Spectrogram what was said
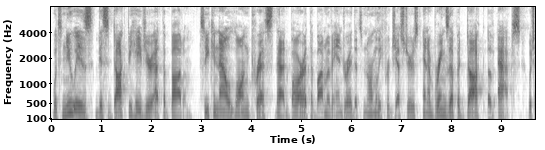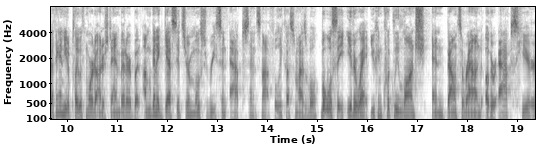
What's new is this dock behavior at the bottom. So you can now long press that bar at the bottom of Android that's normally for gestures, and it brings up a dock of apps, which I think I need to play with more to understand better, but I'm gonna guess it's your most recent apps and it's not fully customizable. But we'll see. Either way, you can quickly launch and bounce around other apps here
